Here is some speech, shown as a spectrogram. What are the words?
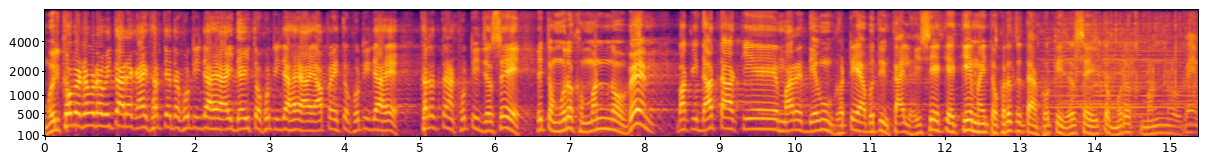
મૂર્ખો બેઠો બેઠો વિચારે કે આ ખર્ચે તો ખૂટી જાય આ દઈ તો ખૂટી જાહે આ આપે તો ખૂટી જાહે. ખર્ચતા ખૂટી જશે, એ તો મૂર્ખ મનનો વેમ. બાકી દાતા કે મારે દેવું ઘટે, આ બધું કાલ હશે કે કેમ અહીં તો ખર્ચતા ખૂટી જશે, એ તો મૂર્ખ મનનો વેમ.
